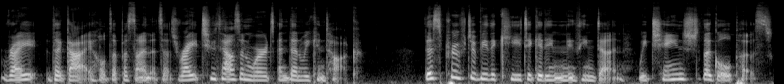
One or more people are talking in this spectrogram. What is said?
write, the guy holds up a sign that says, write 2,000 words and then we can talk. This proved to be the key to getting anything done. We changed the goalpost.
